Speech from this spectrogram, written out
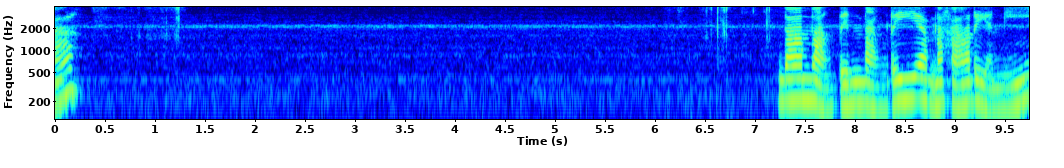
ะ ด้านหลังเป็นหลังเรียบนะคะ เหรียญนี้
